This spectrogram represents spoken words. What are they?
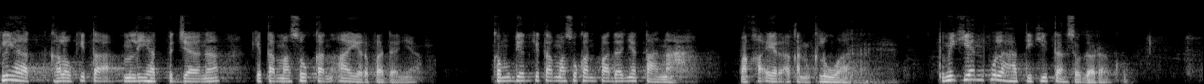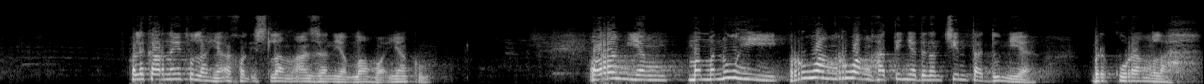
Lihat, kalau kita melihat bejana, kita masukkan air padanya. Kemudian kita masukkan padanya tanah, maka air akan keluar. Demikian pula hati kita, saudaraku. Oleh karena itulah ya akhul Islam azani Allah wa iyakum. Orang yang memenuhi ruang-ruang hatinya dengan cinta dunia, berkuranglah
